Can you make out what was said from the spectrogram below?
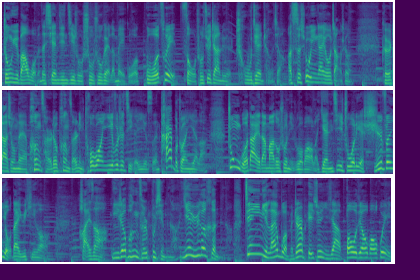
终于把我们的先进技术输出给了美国，国粹走出去战略初见成效啊！此处应该有掌声。可是大兄弟碰瓷儿就碰瓷儿，你脱光衣服是几个意思？你太不专业了！中国大爷大妈都说你弱爆了，演技拙劣，十分有待于提高。孩子，你这碰瓷儿不行啊，业余的很呐！建议你来我们这儿培训一下，包教包会，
